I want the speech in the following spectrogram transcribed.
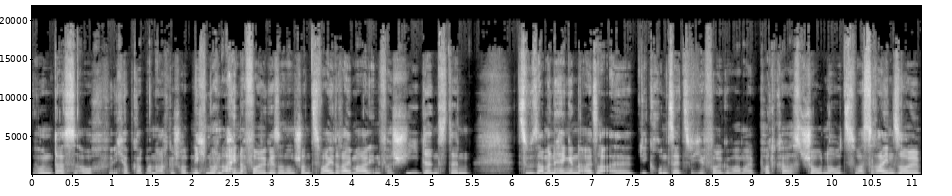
und das auch, ich habe gerade mal nachgeschaut, nicht nur in einer Folge, sondern schon zwei, dreimal in verschiedensten Zusammenhängen. Also äh, die grundsätzliche Folge war mal Podcast Show Notes, was rein soll.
